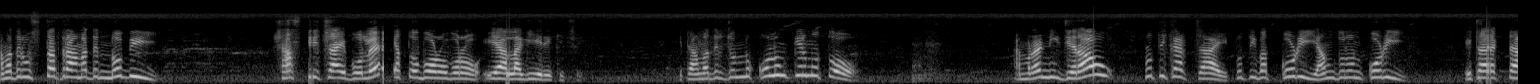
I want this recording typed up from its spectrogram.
আমাদের উস্তাদরা, আমাদের নবী শাস্তি চাই বলে এত বড় বড় ইয়া লাগিয়ে রেখেছে। এটা আমাদের জন্য কলঙ্কের মতো। আমরা নিজেরাও প্রতিকার চাই, প্রতিবাদ করি, আন্দোলন করি। এটার একটা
